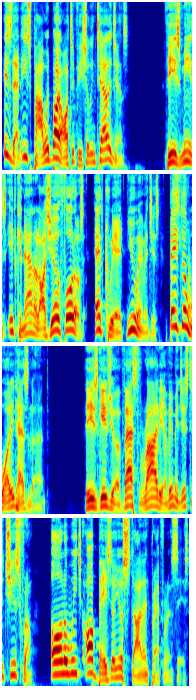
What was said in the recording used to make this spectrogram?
is that it's powered by artificial intelligence. This means it can analyze your photos and create new images based on what it has learned. This gives you a vast variety of images to choose from, all of which are based on your style and preferences.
